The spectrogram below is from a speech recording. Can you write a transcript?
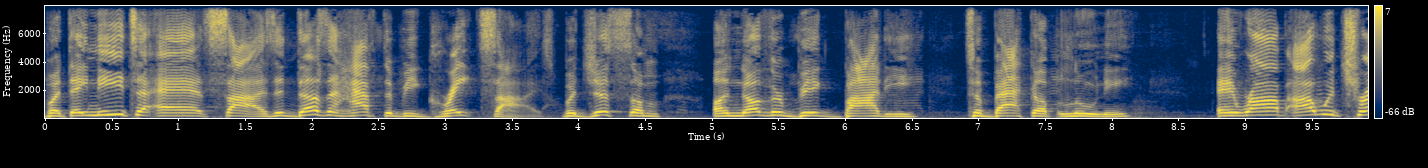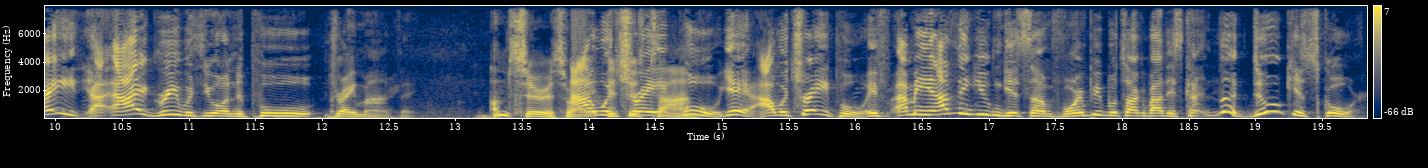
but they need to add size. It doesn't have to be great size, but just some another big body to back up Looney. And Rob, I would trade. I, I agree with you on the Poole Draymond thing. I'm serious, right? I would It's trade Poole. Yeah, I would trade Poole. If I mean, I think you can get something for him. People talk about this kind. Look, dude can score,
